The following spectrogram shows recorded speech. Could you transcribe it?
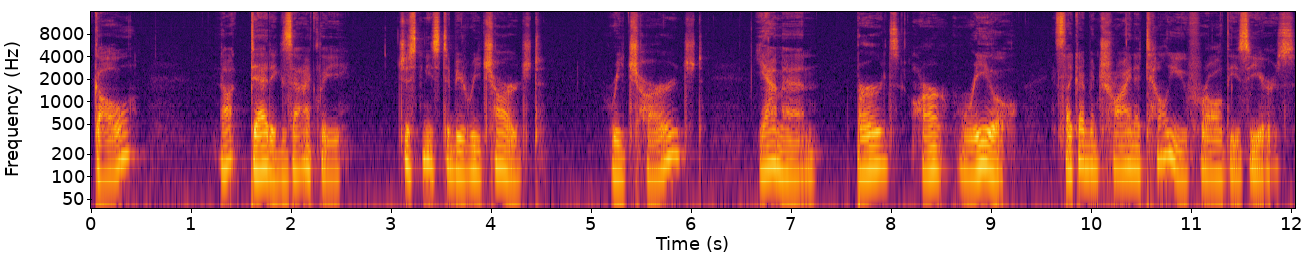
gull? Not dead exactly. Just needs to be recharged. Recharged? Yeah, man. Birds aren't real. It's like I've been trying to tell you for all these years.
